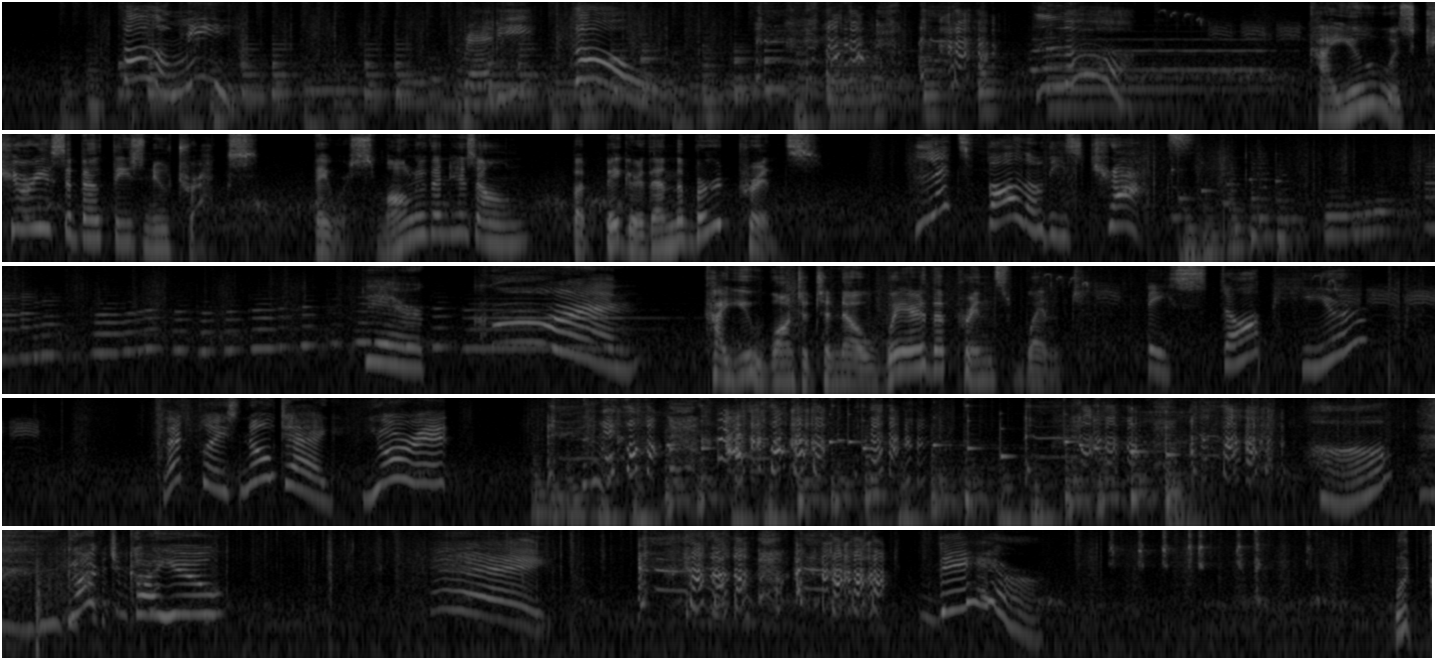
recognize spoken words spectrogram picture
Follow me. Ready, go. Caillou was curious about these new tracks. They were smaller than his own, but bigger than the bird prints. Let's follow these tracks. They're gone. Caillou wanted to know where the prints went. They stop here? Let's play snow tag. You're it.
